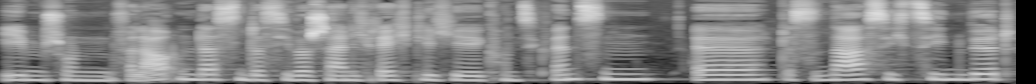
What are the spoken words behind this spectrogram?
eben schon verlauten lassen, dass sie wahrscheinlich rechtliche Konsequenzen äh, das nach sich ziehen wird.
